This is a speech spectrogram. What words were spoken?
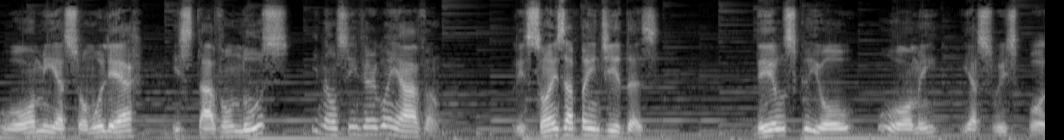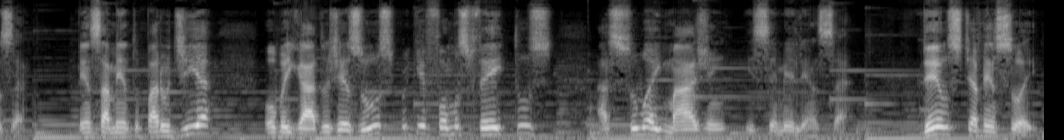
o homem e a sua mulher, estavam nus e não se envergonhavam. Lições aprendidas. Deus criou o homem e a sua esposa. Pensamento para o dia. Obrigado, Jesus, porque fomos feitos à sua imagem e semelhança. Deus te abençoe.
